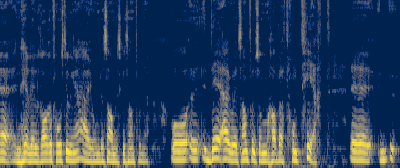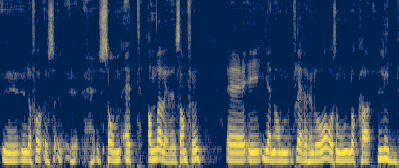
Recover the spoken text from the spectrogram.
er en hel del rare forestillinger, er jo om det samiske samfunnet. Og eh, det er jo et samfunn som har vært håndtert eh, for, som et annerledes samfunn eh, gjennom flere hundre år, og som nok har lidd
